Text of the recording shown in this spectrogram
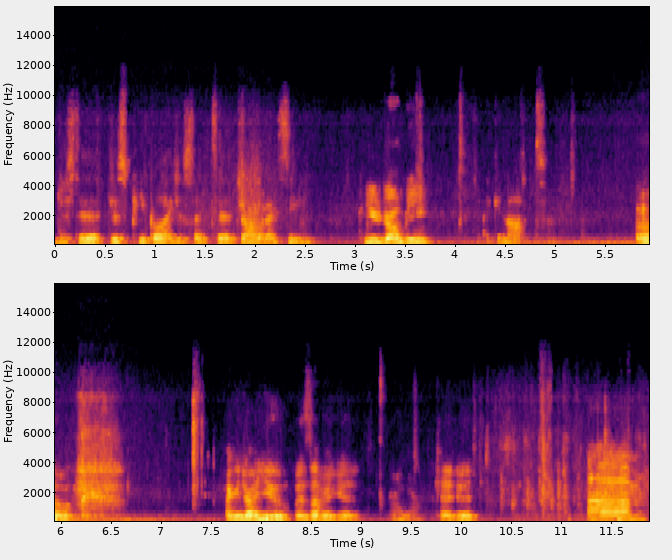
just a just people. I just like to draw what I see. Can you draw me? I cannot. Oh. I can draw you, but it's not very good. I know. Can I do it? Um.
